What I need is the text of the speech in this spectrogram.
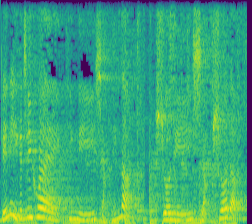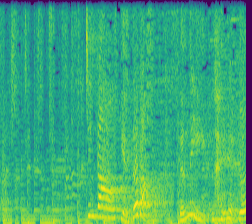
给你一个机会，听你想听的，说你想说的，劲爆点歌榜，等你来点歌。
